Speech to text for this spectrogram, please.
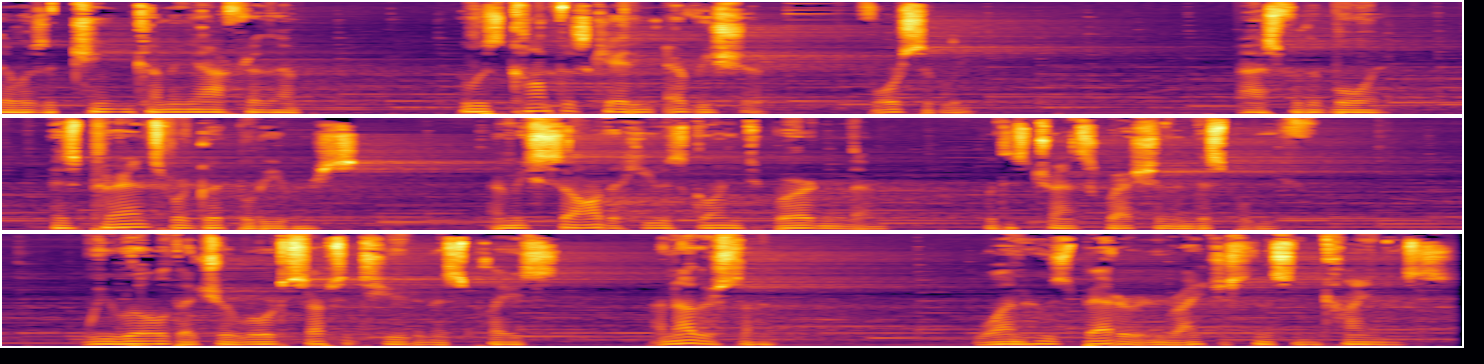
There was a king coming after them who was confiscating every ship forcibly. As for the boy, his parents were good believers, and we saw that he was going to burden them with his transgression and disbelief. We will that your Lord substitute in his place another son, one who's better in righteousness and kindness.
